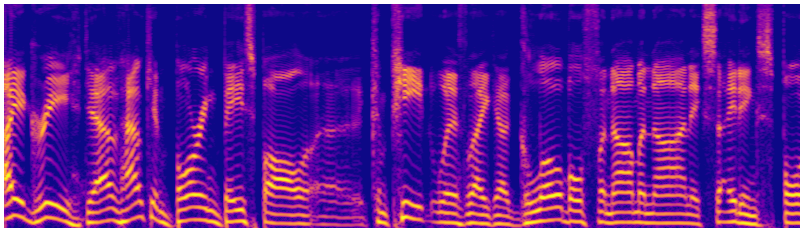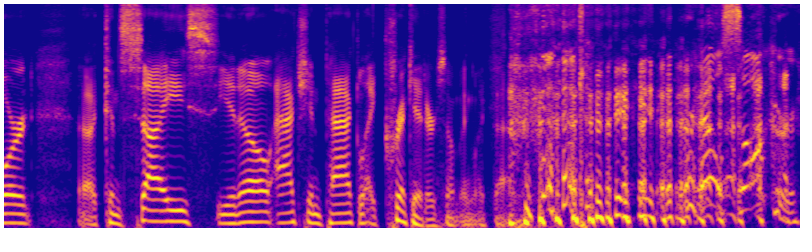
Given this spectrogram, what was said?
I agree, Dev. How can boring baseball uh, compete with like a global phenomenon, exciting sport, uh, concise, you know, action packed like cricket or something like that? Or hell, soccer,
